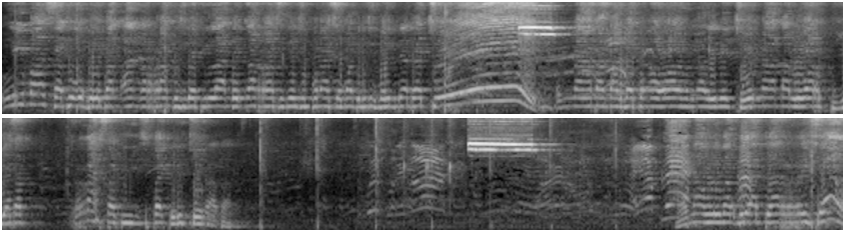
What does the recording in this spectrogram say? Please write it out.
lima satu unggul empat angka Ragu sudah dilakukan. Sudah sempurna siapa dulu kembali ini ada Joy Nathan tanpa pengawalan kali ini Jonathan luar biasa keras tadi spek dari Jonathan Enam lima puluh ada Rizal.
